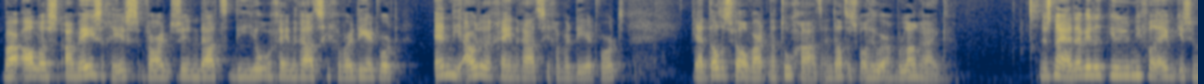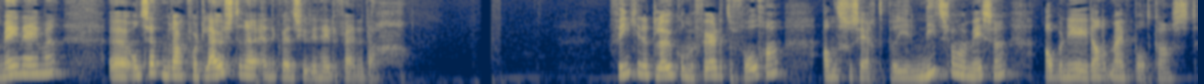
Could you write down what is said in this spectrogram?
waar alles aanwezig is, waar dus inderdaad die jonge generatie gewaardeerd wordt en die oudere generatie gewaardeerd wordt, ja, dat is wel waar het naartoe gaat. En dat is wel heel erg belangrijk. Dus nou ja, daar wil ik jullie in ieder geval eventjes in meenemen. Uh, ontzettend bedankt voor het luisteren en ik wens jullie een hele fijne dag. Vind je het leuk om me verder te volgen? Anders gezegd, wil je niets van me missen? Abonneer je dan op mijn podcast.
